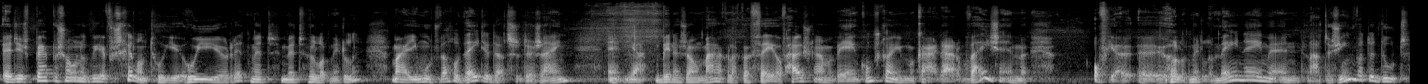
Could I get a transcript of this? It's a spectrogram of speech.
het is per persoon weer verschillend hoe je hoe je, je redt met, met hulpmiddelen. Maar je moet wel weten dat ze er zijn. En ja, binnen zo'n makelaarcafé of huiskamerbijeenkomst kan je elkaar daarop wijzen. En of je uh, hulpmiddelen meenemen en laten zien wat het doet.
